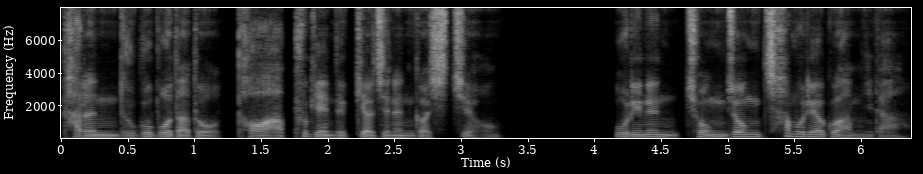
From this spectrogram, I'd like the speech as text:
다른 누구보다도 더 아프게 느껴지는 것이죠. 우리는 종종 참으려고 합니다.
